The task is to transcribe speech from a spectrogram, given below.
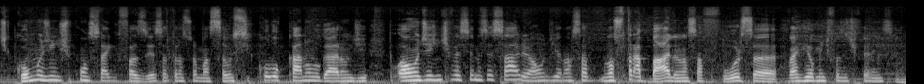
De como a gente consegue fazer essa transformação e se colocar num lugar onde, onde a gente vai ser necessário, onde nossa, nosso trabalho, nossa força vai realmente fazer diferença. né?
